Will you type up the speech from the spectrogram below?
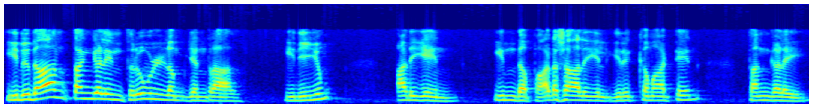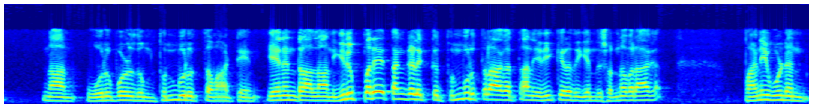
இதுதான் தங்களின் திருவுள்ளம் என்றால் இனியும் அடியேன் இந்த பாடசாலையில் இருக்க மாட்டேன். தங்களை நான் ஒருபொழுதும் துன்புறுத்த மாட்டேன். ஏனென்றால் நான் இருப்பதே தங்களுக்கு துன்புறுத்தலாகத்தான் இருக்கிறது என்று சொன்னவராக பணிவுடன்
